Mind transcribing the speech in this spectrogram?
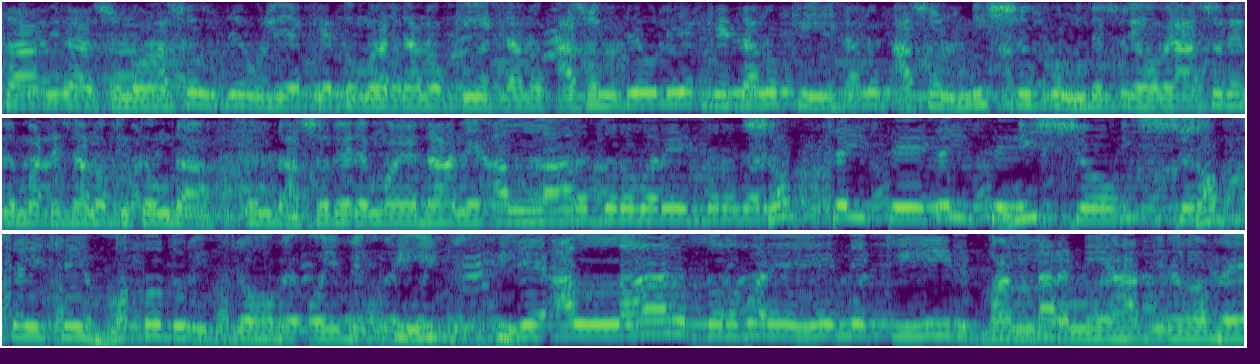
সাহাবীরা, শোনো, আসল দেউলিয়াকে তোমরা জানো কি? জানো আসল দেউলিয়াকে জানো কি? আসল নিঃস্ব কোন ব্যক্তি হবে? আসরের মাঠে জানো কি তোমরা? আসরের ময়দানে আল্লাহর দরবারে সবচাইতে নিঃস্ব, সবচাইতে হত দরিদ্র হবে ওই ব্যক্তি যে আল্লাহর দরবারে নেকির ভান্ডার নিয়ে হাজির হবে।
